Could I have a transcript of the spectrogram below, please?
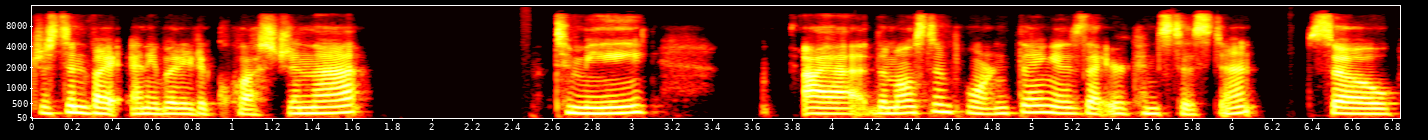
just invite anybody to question that. To me, I, the most important thing is that you're consistent. So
